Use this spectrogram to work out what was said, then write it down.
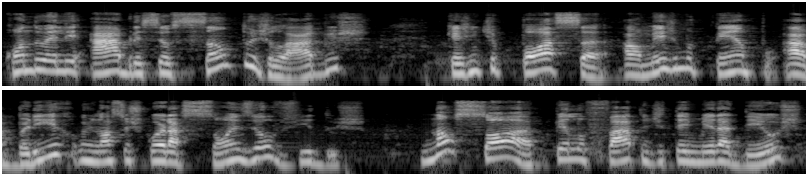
Quando ele abre seus santos lábios, que a gente possa, ao mesmo tempo, abrir os nossos corações e ouvidos. Não só pelo fato de temer a Deus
